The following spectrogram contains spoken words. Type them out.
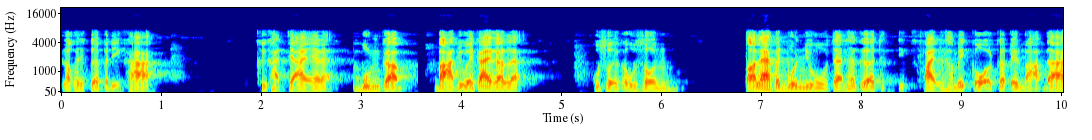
เราก็จะเกิดปฏิฆะคือขัดใจแหละ บุญกับบาปอยู่ใกล้ๆกันแหละ กุศลกับกุศล ตอนแรกเป็นบุญอยู่ แต่ถ้าเกิดอีกฝ่ายทำให้โกรธก็เป็นบาปได้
